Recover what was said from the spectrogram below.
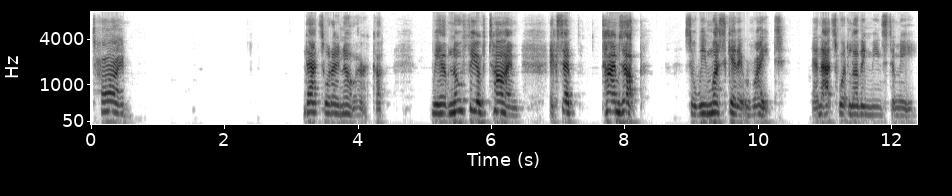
time. That's what I know, Erica. We have no fear of time, except time's up. So we must get it right. And that's what loving means to me.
